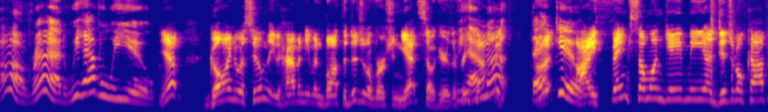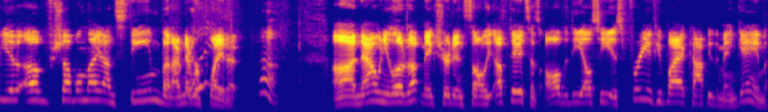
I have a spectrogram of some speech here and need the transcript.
Oh, rad. We have a Wii U. Yep. Going to assume that you haven't even bought the digital version yet, so here's a free We have copy. not. Thank I- you. I think someone gave me a digital copy of- of Shovel Knight on Steam, but I've never Really? played it. Huh. Uh, now, when you load it up, make sure to install the updates, as all the DLC is free if you buy a copy of the main game.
